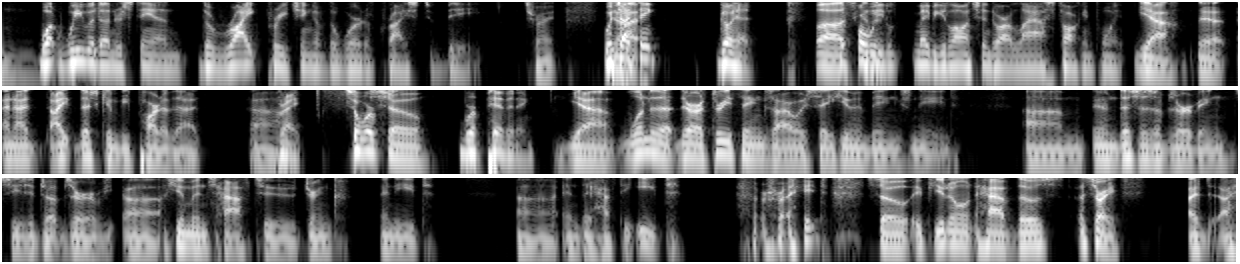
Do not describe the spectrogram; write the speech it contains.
Mhm. what we would understand the right preaching of the word of christ to be That's right. which know, i I- think go ahead Well, before gonna- we maybe launch into our last talking point yeah, yeah, and I, I this can be part of that. Uh, Great. so we're so we're pivoting Yeah, one of the there are three things I always say human beings need, um, and this is observing. It's easy to observe. Uh, humans have to drink and eat, uh, and they have to eat, right? So if you don't have those, uh, sorry, I, I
